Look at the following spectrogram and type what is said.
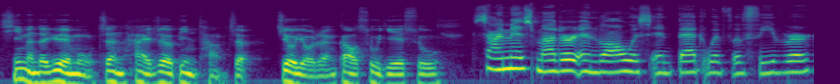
西门的岳母正害热病躺着，就有人告诉耶稣。Simon's mother in law was in bed with a fever,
